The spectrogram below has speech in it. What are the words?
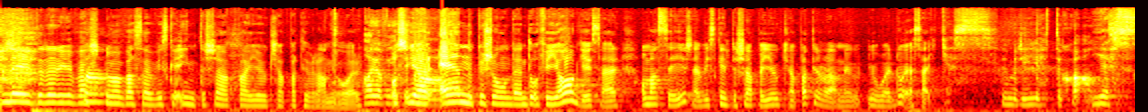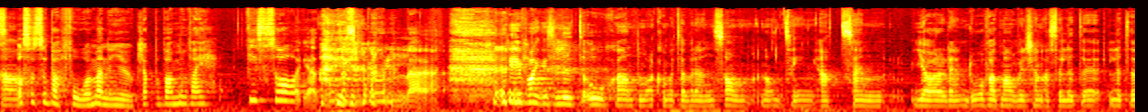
Nej, det där är ju värst när man bara säger vi ska inte köpa julklappar till varandra i år. Ja, och så gör ja. en person det ändå. För jag är ju så här, om man säger så här, vi ska inte köpa julklappar till varandra i år, då är jag så här, yes. Ja, men det är jätteskönt. Yes. Ja. Och så, så bara får man en julklapp och bara, men vad är vi sa ju att vi inte skulle. Det är faktiskt lite oskönt när man har kommit överens om någonting att sen göra det ändå för att man vill känna sig lite, lite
